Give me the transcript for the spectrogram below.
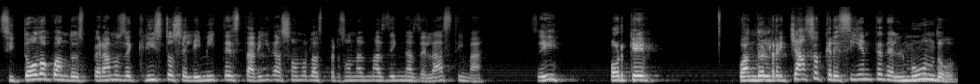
si todo cuando esperamos de Cristo se limita esta vida, somos las personas más dignas de lástima. ¿Sí? Porque cuando el rechazo creciente del mundo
